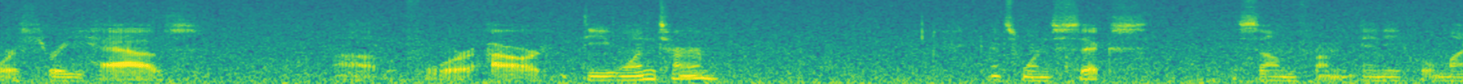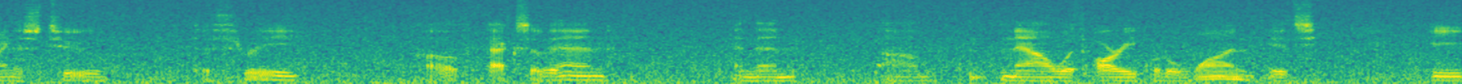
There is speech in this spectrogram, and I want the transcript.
or 3 halves uh, for our d1 term. It's 1 sixth the sum from n equal minus 2 to 3 of x of n, and then um, now with r equal to 1, it's e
